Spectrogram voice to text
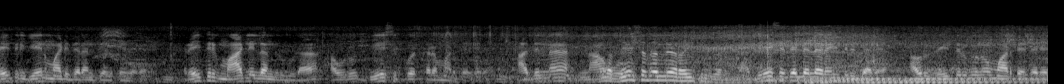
ರೈತರಿಗೆ ಏನು ಮಾಡಿದ್ದಾರೆ ಅಂತ ಹೇಳ್ತಾ ಇದ್ದಾರೆ. ರೈತರಿಗೆ ಮಾಡಲಿಲ್ಲ ಅಂದರೂ ಕೂಡ ಅವರು ದೇಶಕ್ಕೋಸ್ಕರ ಮಾಡ್ತಾ ಇದ್ದಾರೆ. ಅದನ್ನು ನಾವು ದೇಶದಲ್ಲೇ ರೈತರು ದೇಶದಲ್ಲೆಲ್ಲ ರೈತರಿದ್ದಾರೆ. ಅವರು ರೈತರಿಗೂ ಮಾಡ್ತಾ ಇದ್ದಾರೆ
